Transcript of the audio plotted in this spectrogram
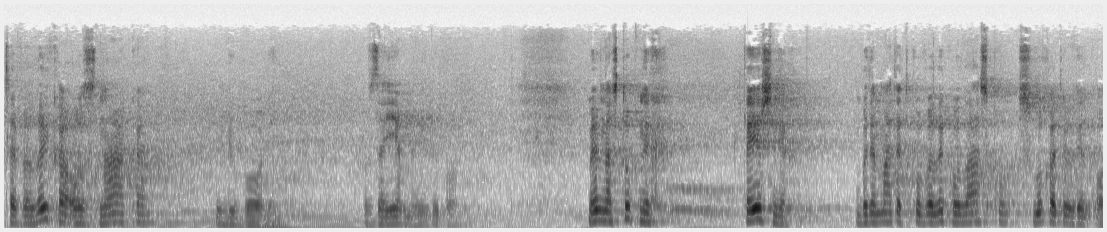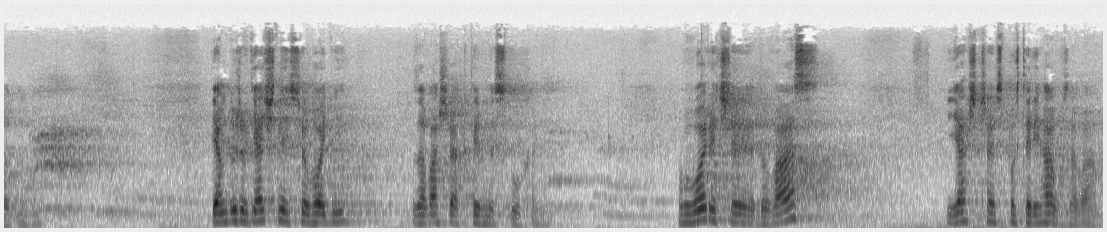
це велика ознака любові, взаємної любові. Ми в наступних тижнях будемо мати таку велику ласку слухати один одного. Я вам дуже вдячний сьогодні за ваше активне слухання. Говорячи до вас, я ще спостерігав за вами,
